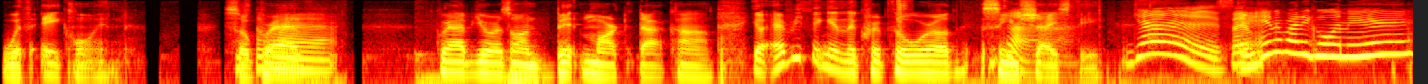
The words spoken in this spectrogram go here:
with Akoin. So grab grab yours on bitmark.com. Yo, everything in the crypto world seems Yeah. shisty. Yes. Like, ain't nobody going there.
